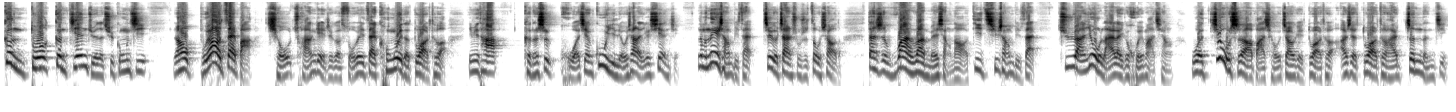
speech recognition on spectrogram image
更多、更坚决的去攻击，然后不要再把球传给这个所谓在空位的多尔特，因为他可能是火箭故意留下了一个陷阱。那么那场比赛，这个战术是奏效的，但是万万没想到，第七场比赛居然又来了一个回马枪。我就是要把球交给多尔特，而且多尔特还真能进。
